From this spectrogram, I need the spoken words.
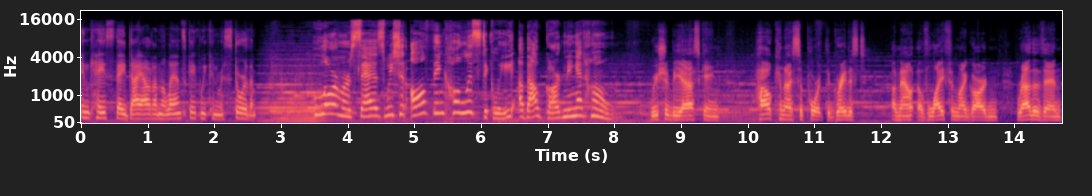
In case they die out on the landscape, we can restore them. Lorimer says we should all think holistically about gardening at home. We should be asking how can I support the greatest amount of life in my garden rather than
